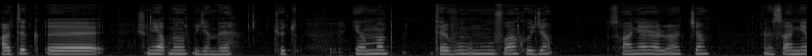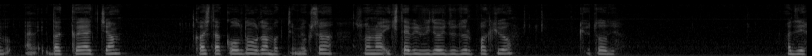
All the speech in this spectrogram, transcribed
Artık eee, şunu yapmayı unutmayacağım be. Kötü. Yanıma telefonumu falan koyacağım. Saniye ayarlarını açacağım. Yani saniye yani dakikayı açacağım. Kaç dakika olduğunu oradan bakacağım. Yoksa sonra ikide bir videoyu durdurup bakıyor. Kötü oluyor. Hadi.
